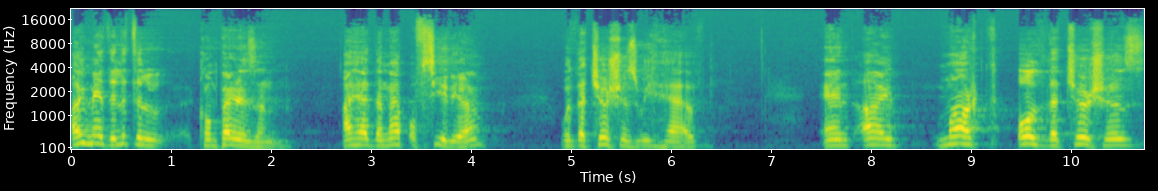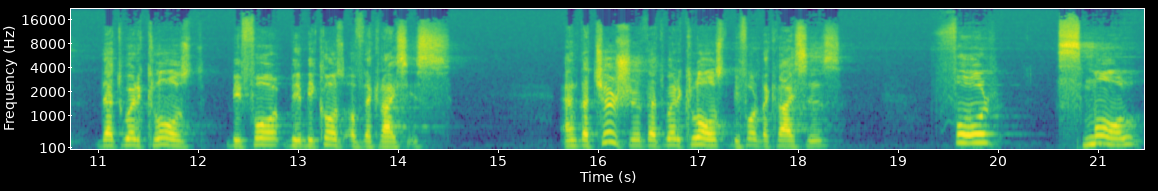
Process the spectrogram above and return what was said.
I made a little comparison. I had the map of Syria with the churches we have, and I marked all the churches that were closed before, because of the crisis. And the churches that were closed before the crisis, four small,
